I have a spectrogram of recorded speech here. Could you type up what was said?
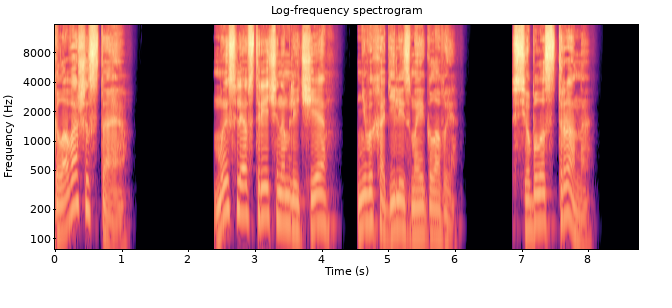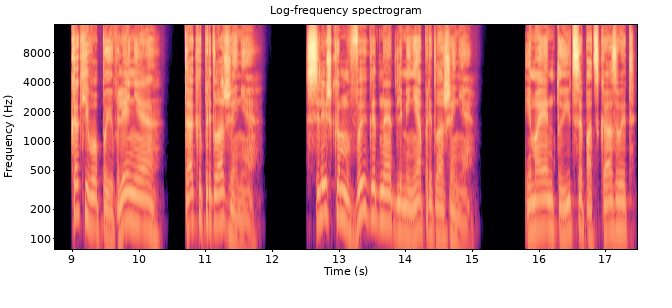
Глава шестая. Мысли о встреченном Личе не выходили из моей головы. Все было странно. Как его появление, так и предложение. Слишком выгодное для меня предложение. И моя интуиция подсказывает,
